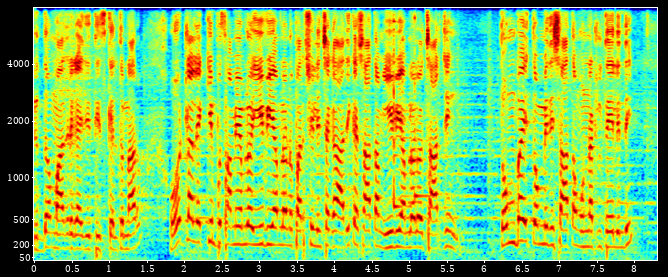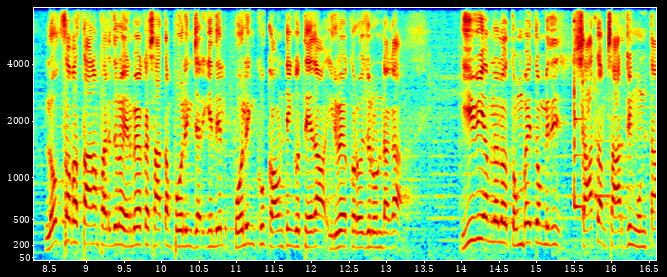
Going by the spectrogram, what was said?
యుద్ధం మాదిరిగా ఇది తీసుకెళ్తున్నారు. ఓట్ల లెక్కింపు సమయంలో ఈవీఎంలను పరిశీలించగా అధిక శాతం ఈవీఎంలలో ఛార్జింగ్ తొంభై తొమ్మిది శాతం ఉన్నట్లు తేలింది. లోక్సభ స్థానం పరిధిలో ఎనభై ఒక్క శాతం పోలింగ్ జరిగింది. పోలింగ్కు కౌంటింగ్కు తేదా ఇరవై ఒక్క రోజులు ఉండగా ఈవీఎంలలో తొంభై తొమ్మిది శాతం ఛార్జింగ్ ఉంటా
